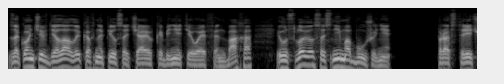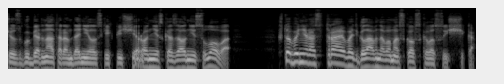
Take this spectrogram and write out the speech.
Закончив дела, Лыков напился чаю в кабинете у Эффенбаха и условился с ним об ужине. Про встречу с губернатором Даниловских пещер он не сказал ни слова, чтобы не расстраивать главного московского сыщика.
